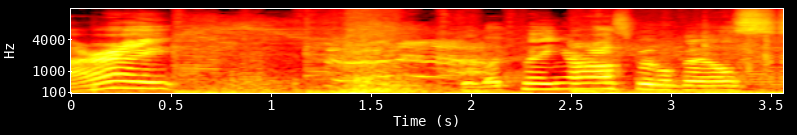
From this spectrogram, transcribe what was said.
Alright. Good luck paying your hospital bills.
